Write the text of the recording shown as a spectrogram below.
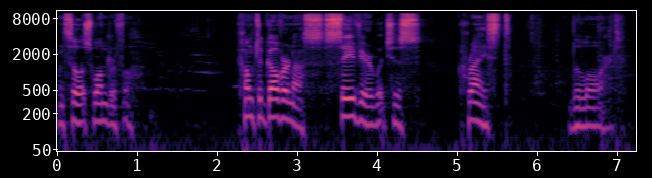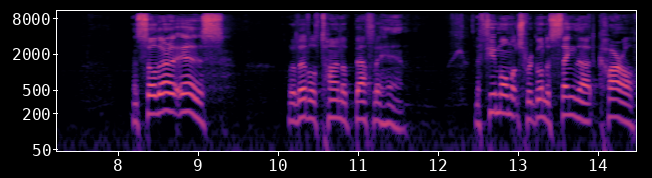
And so it's wonderful. Come to govern us, Savior, which is Christ the Lord. And so there is, the little town of Bethlehem. In a few moments, we're going to sing that carol.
